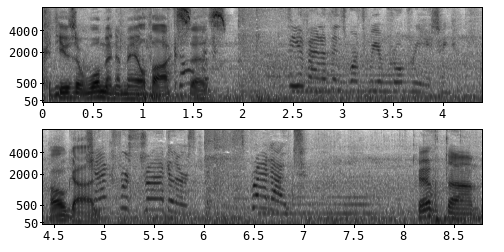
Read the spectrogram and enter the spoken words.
Could use a woman, a male fox says. See if anything's worth reappropriating. Oh god. Check for stragglers. Spread out. Careful, Tom.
